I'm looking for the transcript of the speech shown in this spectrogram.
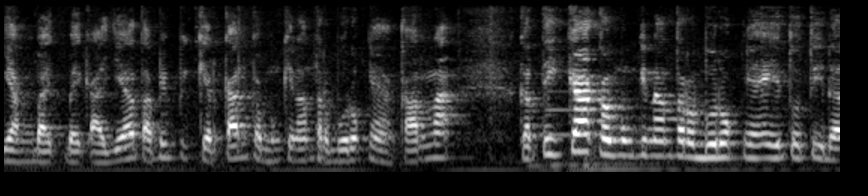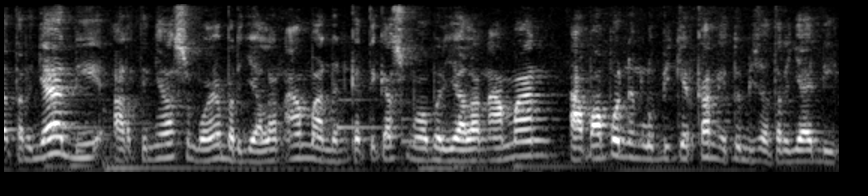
yang baik-baik aja tapi pikirkan kemungkinan terburuknya. Karena ketika kemungkinan terburuknya itu tidak terjadi artinya semuanya berjalan aman. Dan ketika semua berjalan aman apa pun yang lu pikirkan itu bisa terjadi.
